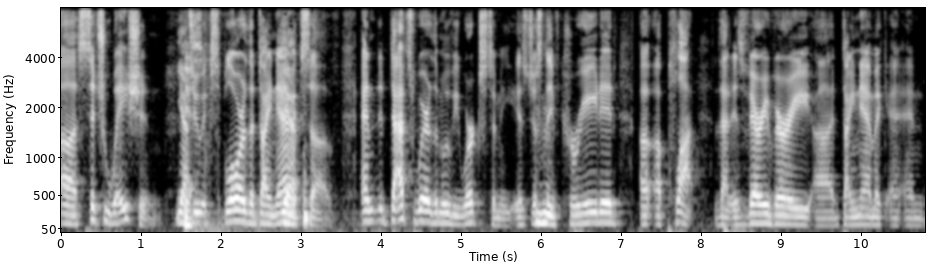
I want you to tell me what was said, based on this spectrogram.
uh, situation Yes. to explore the dynamics of. And that's where the movie works to me is just they've created a, a plot that is very very uh, dynamic and, and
